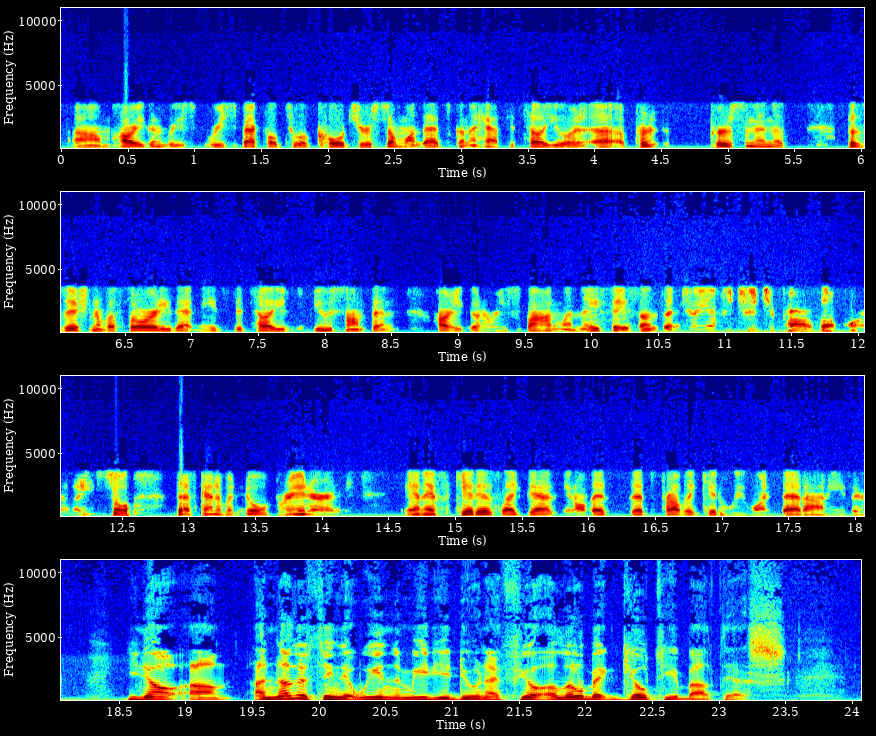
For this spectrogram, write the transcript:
um, how are you going to be respectful to a coach or someone that's going to have to tell you a, a per, person in a position of authority that needs to tell you to do something? How are you going to respond when they say something to you if you treat your parents that poorly? So that's kind of a no-brainer. And, and if a kid is like that, you know that that's probably a kid we wouldn't bet on either. You know, um, another thing that we in the media do, and I feel a little bit guilty about this,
